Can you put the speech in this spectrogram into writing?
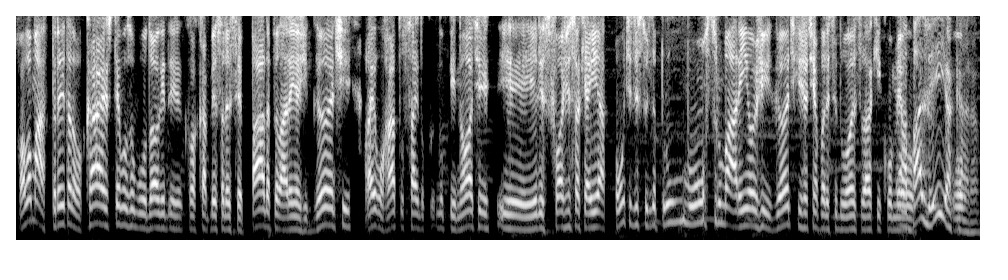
Rola uma treta no cais, temos o Bulldog de- com a cabeça decepada pela aranha gigante, aí o rato sai do, no pinote e eles fogem, só que aí a ponte é destruída por um monstro marinho gigante que já tinha aparecido antes lá, que É comeu... a baleia, o- cara.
